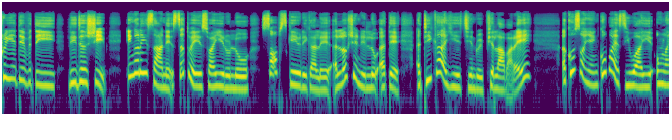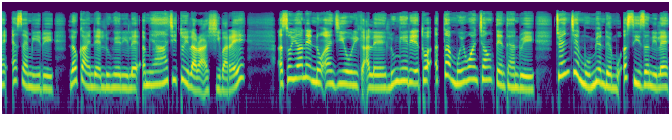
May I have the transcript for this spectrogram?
creativity, leadership အင်္ဂလိပ်စာနဲ့စက်တွေရေးစွမ်းရည်တို့လို soft skill တွေကလည်းအလုပ်ရှင်တွေလိုအပ်တဲ့အဓိကအရေးချင်းတွေဖြစ်လာပါတယ် အခုဆိုရင်ကိုယ့်ပိုင်စည်းဝါးရေး online SME တွေလောက်ကင်တဲ့လူငယ်တွေလည်းအများကြီးတွေ့လာတာရှိပါတယ်။အစိုးရနဲ့ non-NGO တွေကလည်းလူငယ်တွေအတွက်အသက်မွေးဝမ်းကြောင်းတင်တန်းတွေကျွမ်းကျင်မှုမြင့်တယ်မှုအစီအစဉ်တွေလည်း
